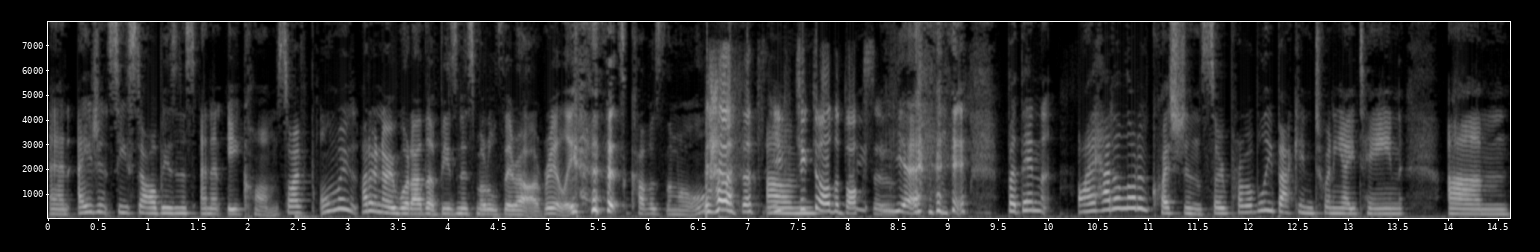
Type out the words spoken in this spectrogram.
an agency style business, and an e com. So I've almost, I don't know what other business models there are really. that covers them all. That's, you've um, ticked all the boxes. Yeah. but then I had a lot of questions. So probably back in 2018, um,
